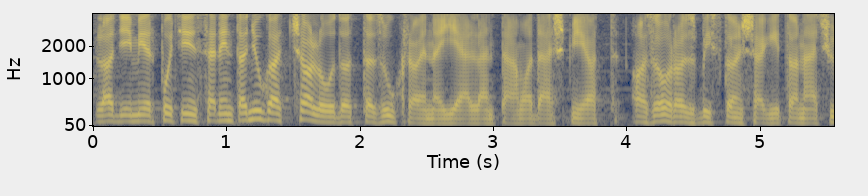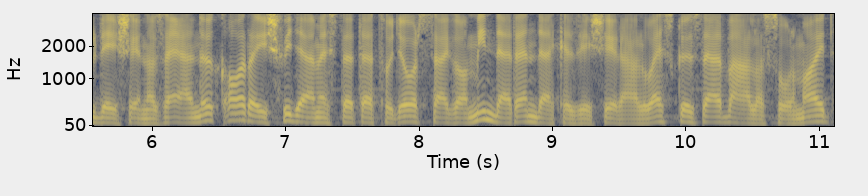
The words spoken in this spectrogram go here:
Vladimir Putyin szerint a nyugat csalódott az ukrajnai ellentámadás miatt. Az orosz biztonsági tanács ülésén az elnök arra is figyelmeztetett, hogy országa minden rendelkezésére álló eszközzel válaszol majd,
